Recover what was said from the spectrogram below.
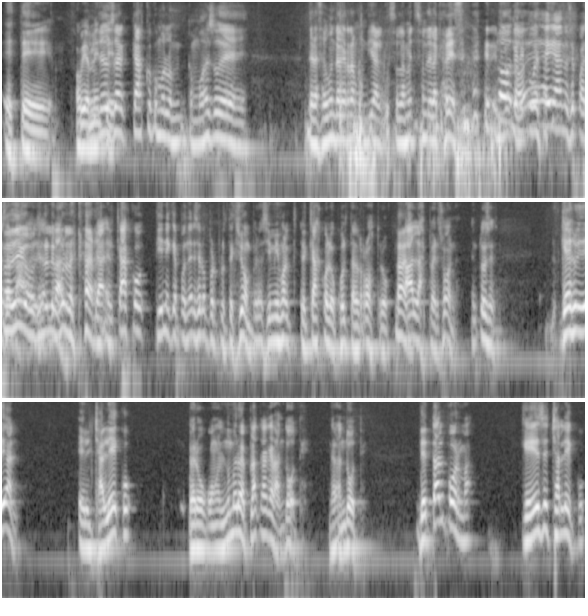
este, obviamente. Debe usar casco como, los, como eso de, de la Segunda Guerra Mundial, que solamente son de la cabeza. No, que no, eh, ya no se puede No hacer digo, nada, que ya, no le claro. la cara. Ya, el casco tiene que ponérselo por protección, pero así mismo el, el casco le oculta el rostro a las personas. Entonces, ¿qué es lo ideal? El chaleco, pero con el número de placa grandote, grandote. De tal forma que ese chaleco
